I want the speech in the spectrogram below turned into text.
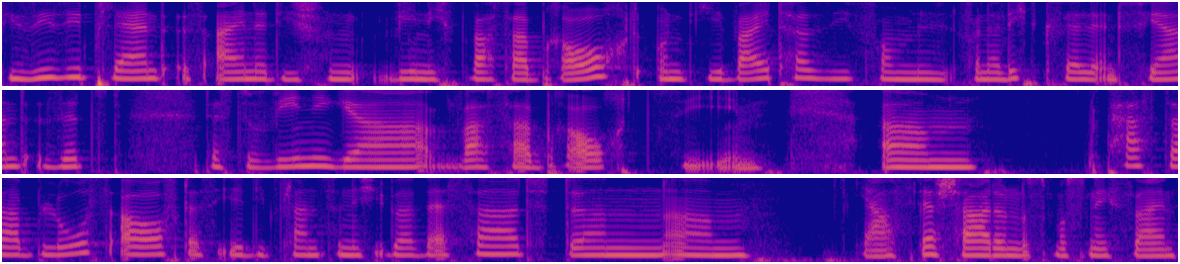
die Sisi Plant ist eine, die schon wenig Wasser braucht und je weiter sie vom, von der Lichtquelle entfernt sitzt, desto weniger Wasser braucht sie. Ähm, passt da bloß auf, dass ihr die Pflanze nicht überwässert, denn ähm, ja, es wäre schade und es muss nicht sein.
